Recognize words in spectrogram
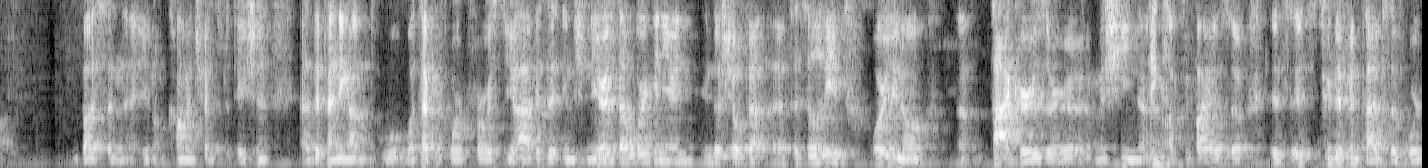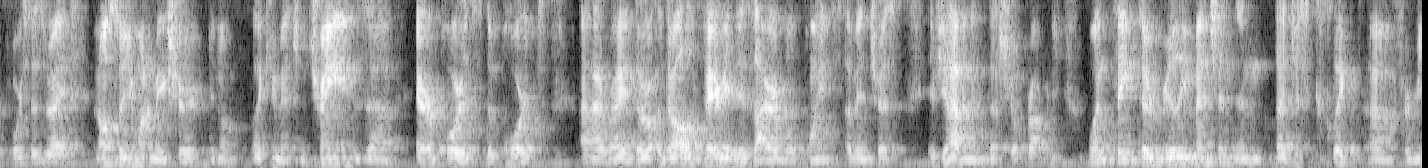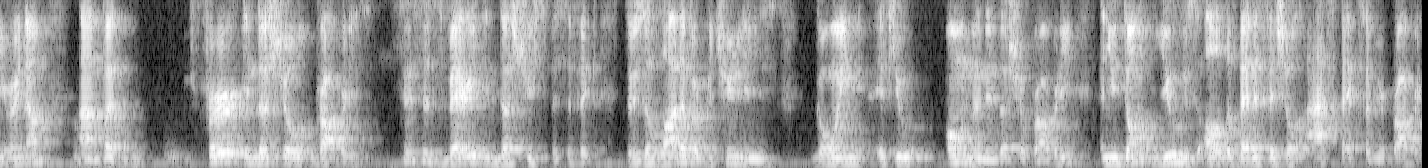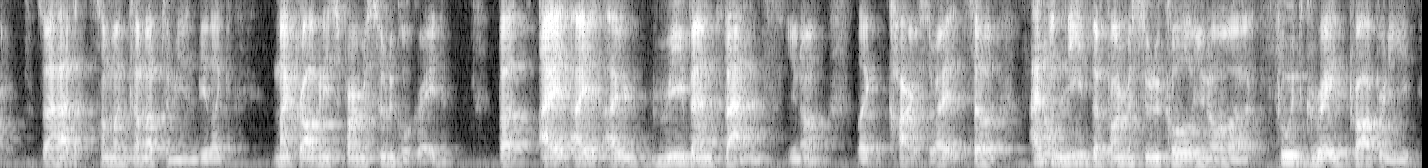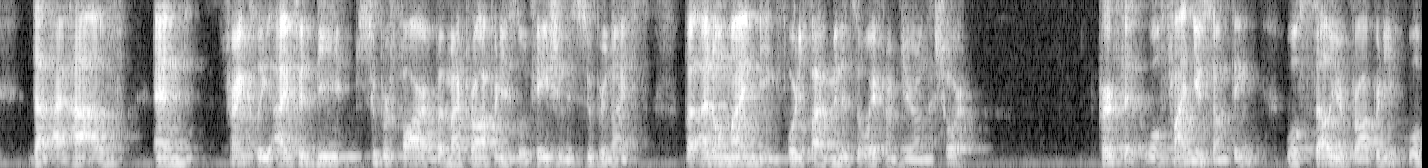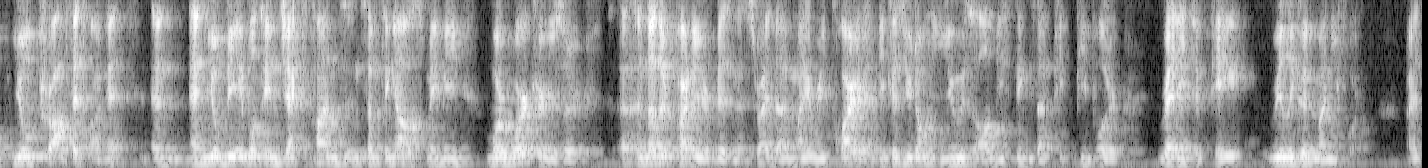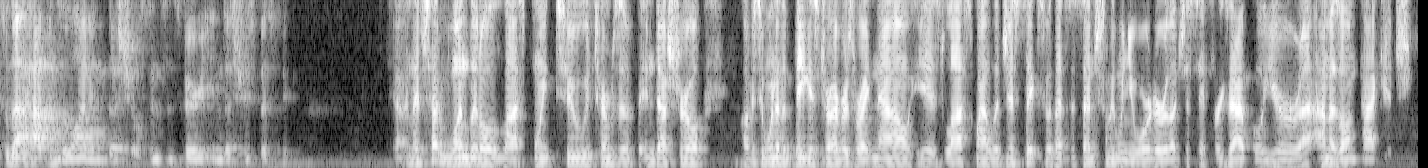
bus and you know common transportation. Uh, depending on what type of workforce do you have, is it engineers that work in your industrial fa- uh, facilities, or you know uh, packers or machine uh, occupiers. So it's it's two different types of workforces, right? And also you want to make sure you know, like you mentioned, trains, uh, airports, the port. Uh, right, they're, they're all very desirable points of interest if you have an industrial property. One thing to really mention, and that just clicked uh, for me right now, um, but for industrial properties, since it's very industry specific, there's a lot of opportunities going if you own an industrial property and you don't use all the beneficial aspects of your property. So I had someone come up to me and be like, my property is pharmaceutical grade, but I, I, I revamp vans, you know, like cars, right? So I don't need the pharmaceutical, you know, uh, food grade property that I have And frankly, I could be super far, but my property's location is super nice. But I don't mind being 45 minutes away from here on the shore. Perfect. We'll find you something. We'll sell your property. We'll you'll profit on it, and and you'll be able to inject funds in something else, maybe more workers or uh, another part of your business, right? That might require it because you don't use all these things that pe- people are ready to pay really good money for, right? So that happens a lot in industrial since it's very industry specific. And I just had one little last point too in terms of industrial. Obviously, one of the biggest drivers right now is last mile logistics. So that's essentially when you order, let's just say, for example, your uh, Amazon package.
